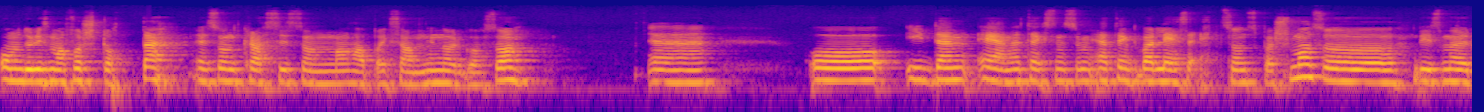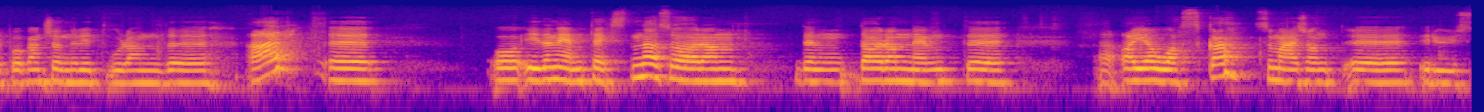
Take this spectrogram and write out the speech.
om du liksom har forstått det. Sånn klassisk som man har på eksamen i Norge også. Eh, Og i den ene teksten som Jeg tenkte bare lese ett sånt spørsmål, så de som hører på, kan skjønne litt hvordan det er. Eh, og i den ene teksten da, så har han, den, da har han nevnt eh, ayahuasca, som er sånt eh, rus,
